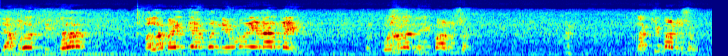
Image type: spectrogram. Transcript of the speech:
त्यामुळं तिथं मला माहिती आहे आपण निवडून येणार नाही पण कोणाला तरी पाडू शकतो. नक्की पाडू शकतो.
